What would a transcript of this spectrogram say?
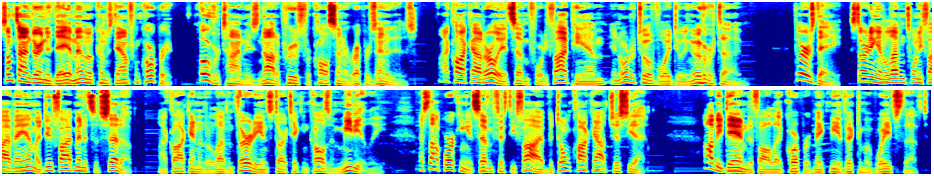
Sometime during the day, a memo comes down from corporate. Overtime is not approved for call center representatives. I clock out early at 7:45 p.m. in order to avoid doing overtime. Thursday, starting at 11:25 a.m., I do 5 minutes of setup. I clock in at 11:30 and start taking calls immediately. I stop working at 7:55, but don't clock out just yet. I'll be damned if I'll let corporate make me a victim of wage theft.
